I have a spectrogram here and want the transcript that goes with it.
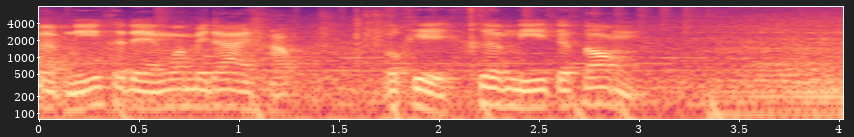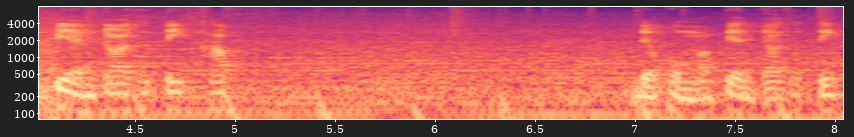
แบบนี้แสดงว่าไม่ได้ครับ โอเค เครื่องนี้จะต้องเปลี่ยนจอยสติ๊กครับ เดี๋ยวผมมาเปลี่ยนจอยสติ๊ก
